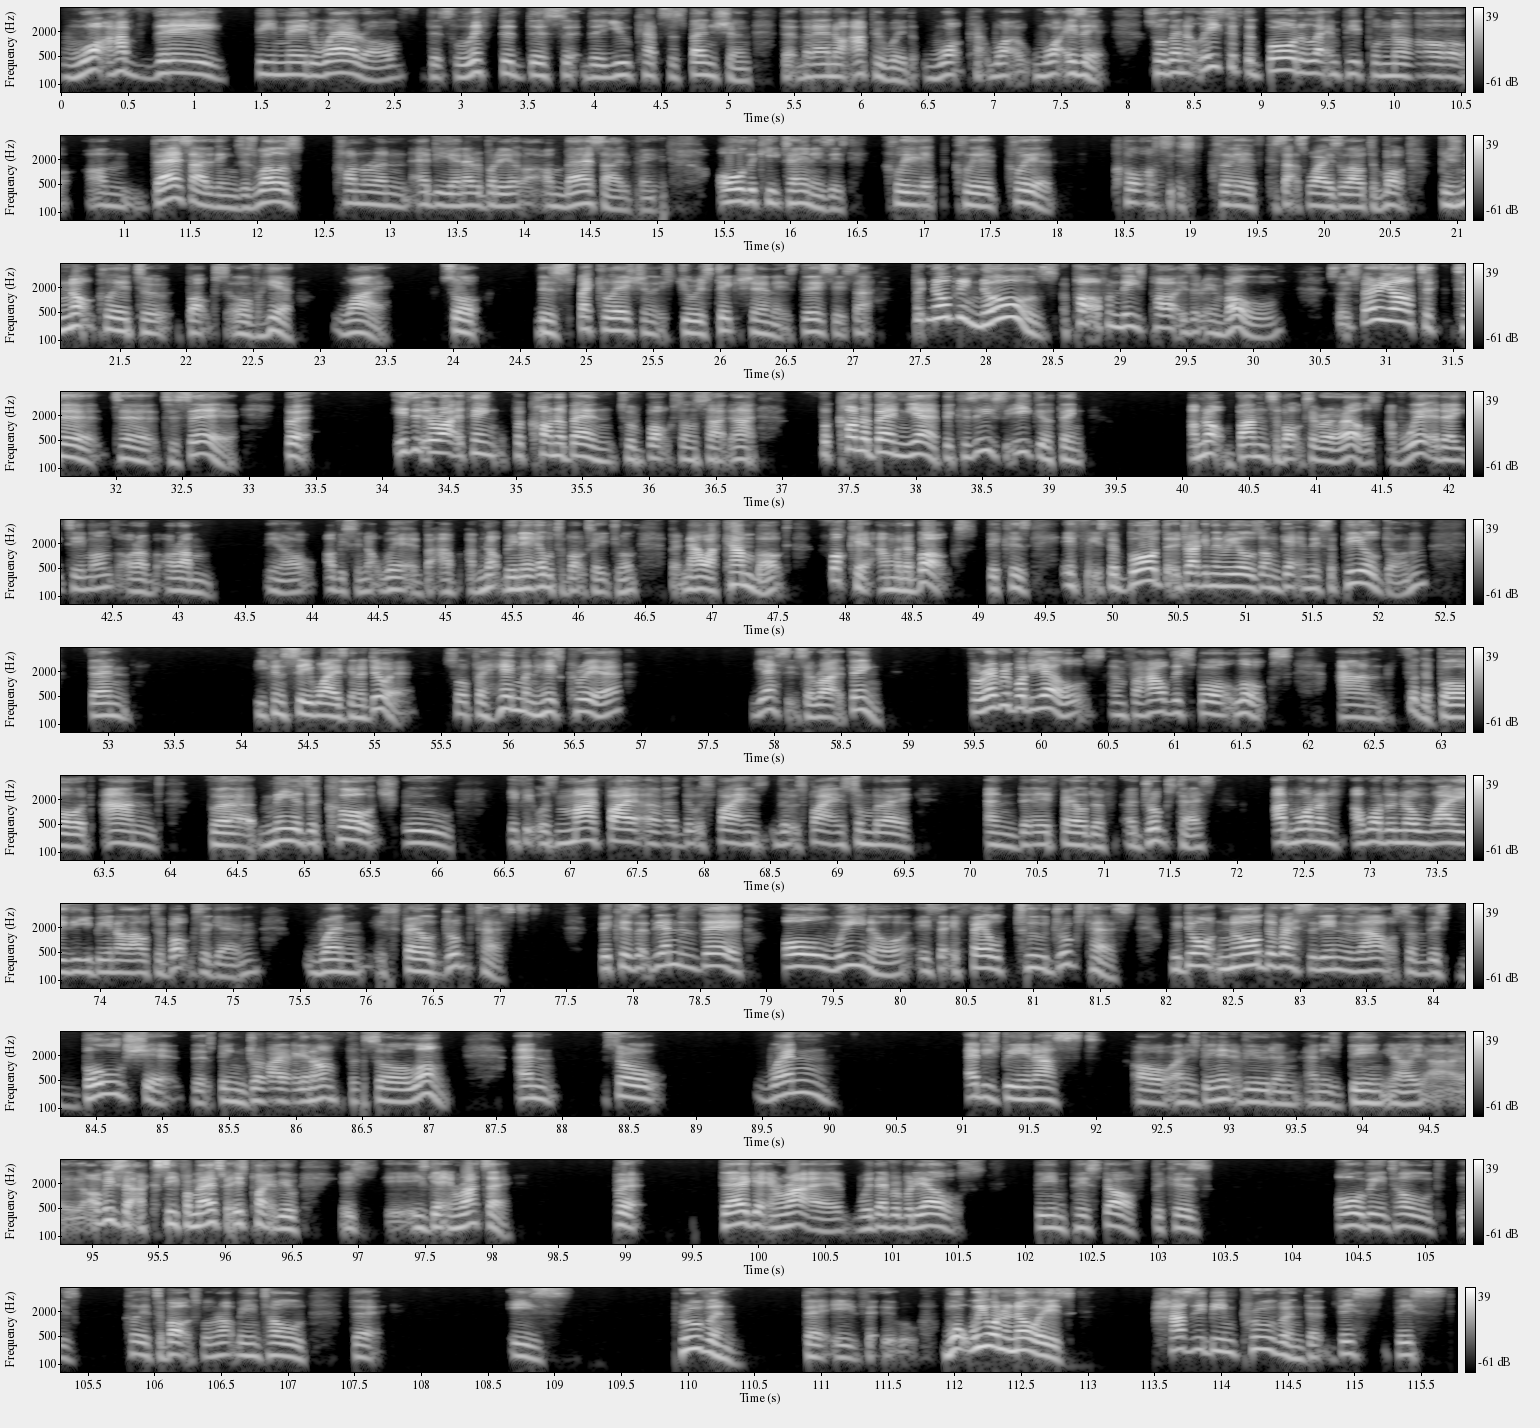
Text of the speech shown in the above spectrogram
what have they been made aware of that's lifted this the UKAD suspension that they're not happy with? What what what is it? So then, at least if the board are letting people know on their side of things, as well as Conor and Eddie and everybody on their side of things, all they keep saying is is cleared, cleared, cleared. Course, it's cleared because that's why he's allowed to box, but he's not cleared to box over here. Why? So there's speculation. It's jurisdiction. It's this. It's that but nobody knows apart from these parties that are involved. So it's very hard to to to to say. But is it the right thing for Conor Benn to have boxed on Saturday night? For Conor Benn, yeah, because he's he's to think I'm not banned to box everywhere else. I've waited 18 months, or i or I'm you know obviously not waited, but I've, I've not been able to box 18 months. But now I can box. fuck it, I'm to box because if it's the board that are dragging the reels on getting this appeal done, then you can see why he's going to do it. So for him and his career, yes, it's the right thing. For everybody else and for how this sport looks, and for the board, and for me as a coach, who, if it was my fighter that was fighting that was fighting somebody, and they failed a, a drugs test, I'd want to I want to know why is he being allowed to box again when it's failed drug tests? Because at the end of the day, all we know is that it failed two drugs tests. We don't know the rest of the ins and outs of this bullshit that's been dragging on for so long. And so when Eddie's being asked, oh, and he's being interviewed and, and he's being, you know, obviously I can see from his, his point of view, it's, he's getting ratty, but they're getting ratty with everybody else being pissed off because all we're being told is clear to box, but we're not being told that is proven that he, what we want to know is has he been proven that this this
